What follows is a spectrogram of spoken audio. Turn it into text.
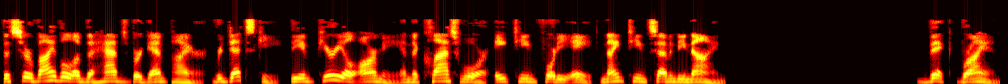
The Survival of the Habsburg Empire, Radetzky, The Imperial Army and the Class War, 1848-1979 Vick, Brian.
